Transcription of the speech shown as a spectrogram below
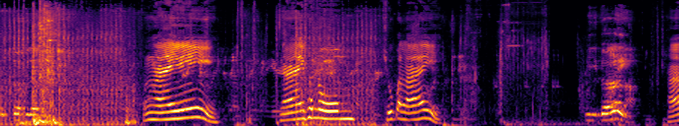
ลูกตัวไปเลยไง ไงพอหนุ่มชุบอะไรสี่ตัวเลยฮะ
